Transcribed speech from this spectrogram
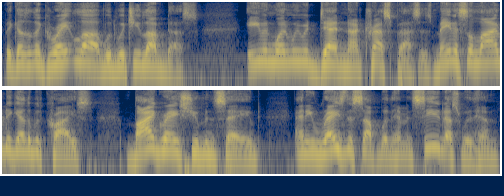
because of the great love with which He loved us, even when we were dead in our trespasses, made us alive together with Christ. By grace you've been saved, and He raised us up with Him and seated us with Him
